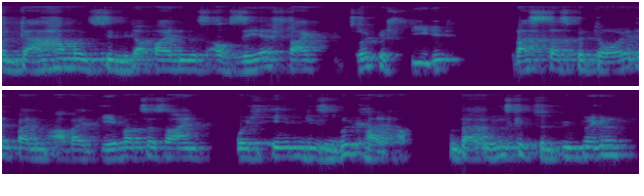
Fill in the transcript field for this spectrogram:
Und da haben uns die Mitarbeitenden das auch sehr stark zurückgespiegelt, was das bedeutet, bei einem Arbeitgeber zu sein, wo ich eben diesen Rückhalt habe. Und bei uns gibt es im Übrigen,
